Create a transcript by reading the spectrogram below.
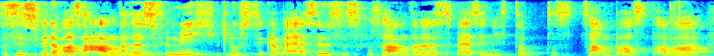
das ist wieder was anderes für mich. Lustigerweise ist es was anderes. Weiß ich nicht, ob das zusammenpasst, aber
